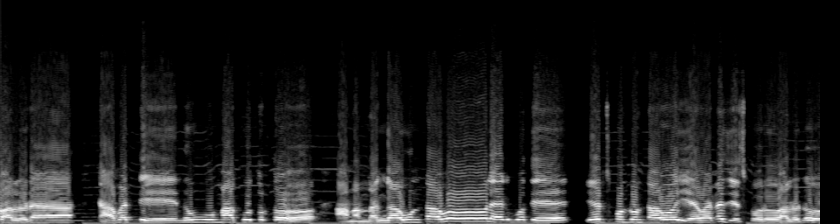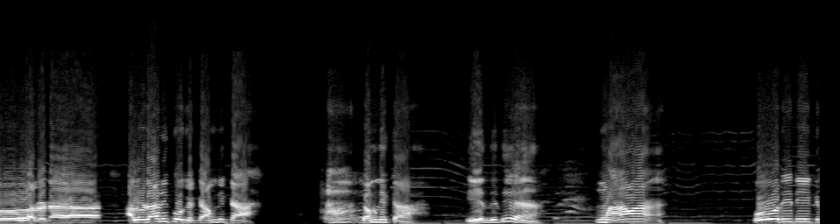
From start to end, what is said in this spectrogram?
అల్లుడా కాబట్టి నువ్వు మా కూతురుతో ఆనందంగా ఉంటావో లేకపోతే ఏడ్చుకుంటుంటావో ఏమైనా చేసుకోరు అల్లుడు అల్లుడా అల్లుడా నీకు ఒక గమనిక. గమనిక. ఏందిది? మామ ఓరి నీకు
